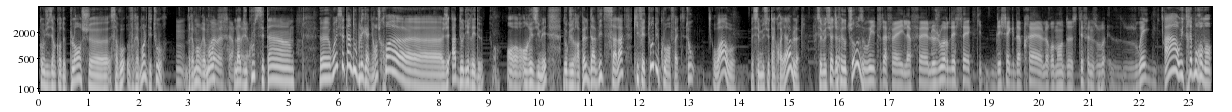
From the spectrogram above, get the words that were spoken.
comme je disais encore de planche, euh, ça vaut vraiment le détour. Hmm. Vraiment, vraiment. Là, du coup, c'est un. ouais, c'est un doublé gagnant, je crois. J'ai hâte de lire les deux, en, résumé. Donc, je rappelle, David Salah, qui fait tout, du coup, en fait. Tout. Waouh Mais ce monsieur est incroyable. Ce monsieur a déjà fait d'autres choses Oui, tout à fait. Il a fait Le joueur d'échecs d'après, le roman de Stephen Zweig. Ah oui, très bon roman,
